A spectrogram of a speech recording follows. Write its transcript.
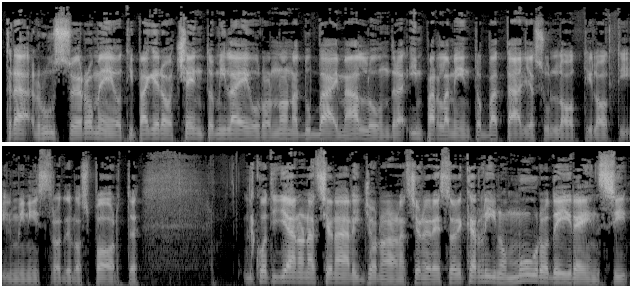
tra Russo e Romeo ti pagherò 100.000 euro non a Dubai ma a Londra, in Parlamento battaglia su Lotti, Lotti il ministro dello sport. Il quotidiano nazionale, il giorno della nazione, il resto del Carlino, muro dei Renzi,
